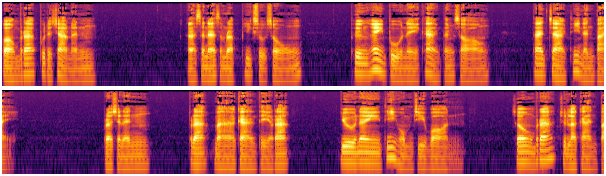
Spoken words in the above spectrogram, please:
ของพระพุทธเจ้านั้น อาสนะสำหรับภิกษุสงฆ์พึงให้ปู่ในข้างทั้งสองตาจากที่นั้นไป เพราะฉะนั้น ระมหาการเตระ อยู่ในที่ห่มจีวร ทรงพระจุลการไป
